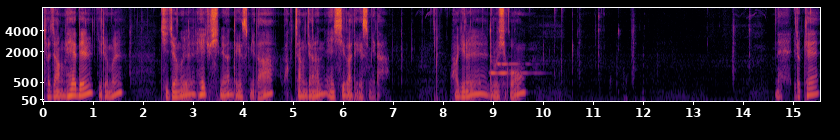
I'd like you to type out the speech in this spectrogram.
저장해야 될 이름을 지정을 해 주시면 되겠습니다. 확장자는 NC가 되겠습니다. 확인을 누르시고 네, 이렇게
